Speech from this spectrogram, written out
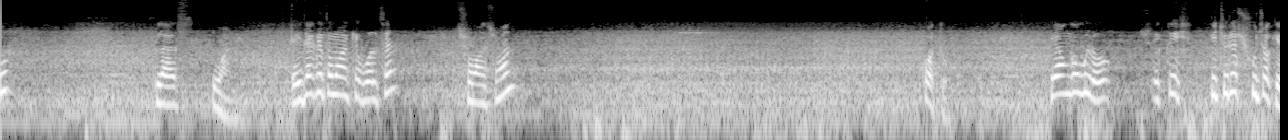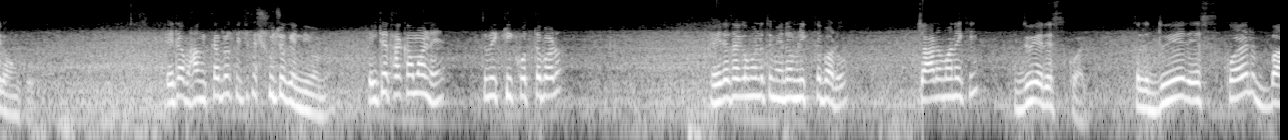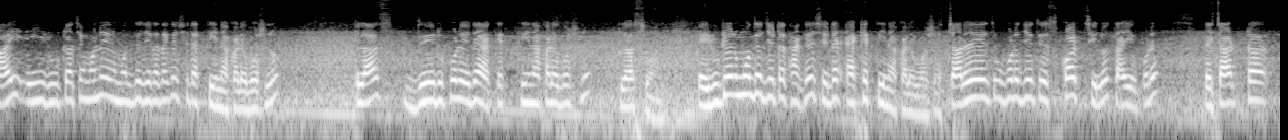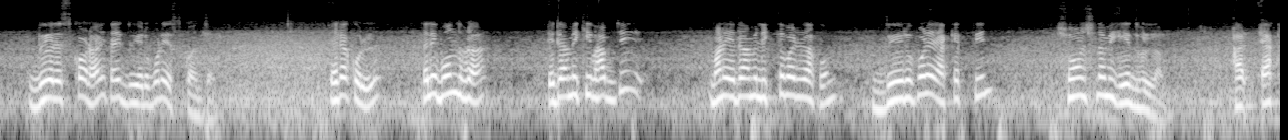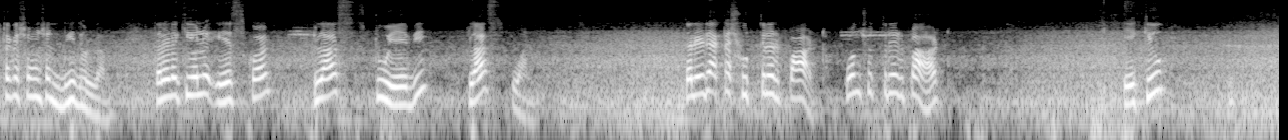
plus one. এইটাকে তোমাকে বলছে সমান সমান কত? এই অঙ্কগুলো একটি কিছুটা সূচকের অঙ্ক। এটা ভাঙতে হবে, কিছুটা সূচকের নিয়মে। এইটা থাকা মানে তুমি কি করতে পারো? এইটা থাকা মানে তুমি এরম লিখতে পারো চার মানে কি? দুইয়ের স্কোয়ার তাহলে দুইয়ের স্কোয়ার বাই এই রুট আছে মানে এর মধ্যে যেটা থাকে সেটা তিন আকারে বসল। প্লাস দুইয়ের উপরে এটা একের তিন আকারে বসল প্লাস ওয়ান এই রুটের মধ্যে যেটা থাকে সেটা একের তিন আকারে বসে। চারের উপরে যেহেতু স্কোয়ার ছিল, তাই উপরে এই চারটা দুইয়ের স্কোয়ার হয়, তাই দুইয়ের উপরে স্কোয়ার যায়। এটা করলে, তাহলে বন্ধুরা, এটা আমি কি ভাবছি? মানে এটা আমি লিখতে পারি এরকম, দুইয়ের উপরে একের তিন সমান আমি এ ধরলাম। আর একটাকে সমান সমান বি ধরলাম। তাহলে এটা কী হলো? A square plus two a b plus one তাহলে এটা একটা সূত্রের পার্ট কোন সূত্রের part a cube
